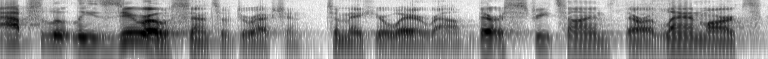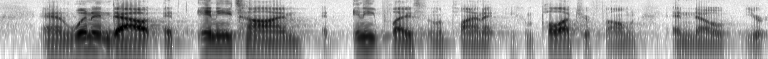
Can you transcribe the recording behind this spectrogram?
absolutely zero sense of direction to make your way around. There are street signs, there are landmarks, and when in doubt, at any time, at any place on the planet, you can pull out your phone and know your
